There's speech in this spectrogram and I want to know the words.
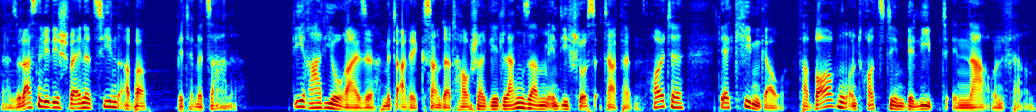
Also lassen wir die Schwäne ziehen, aber bitte mit Sahne. Die Radioreise mit Alexander Tauscher geht langsam in die Schlussetappe. Heute der Chiemgau, verborgen und trotzdem beliebt in nah und fern.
